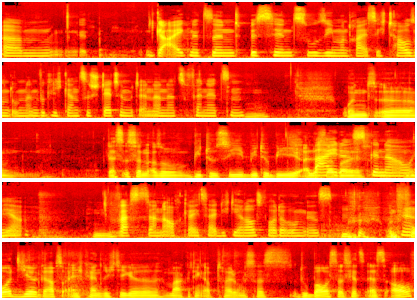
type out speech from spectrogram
ähm, geeignet sind, bis hin zu 37.000, um dann wirklich ganze Städte miteinander zu vernetzen. Mhm. Und äh, das ist dann also B2C, B2B, alles Beides, dabei? Beides, genau, mhm. ja. was dann auch gleichzeitig die Herausforderung ist. Und vor dir gab es eigentlich keine richtige Marketingabteilung. Das heißt, du baust das jetzt erst auf.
